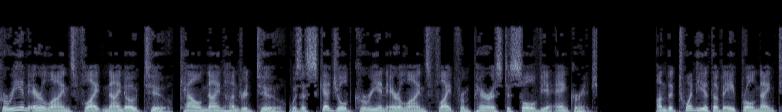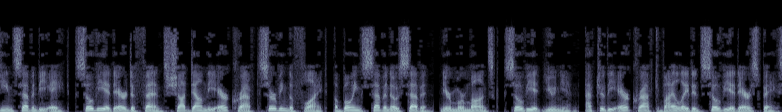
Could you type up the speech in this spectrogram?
Korean Airlines Flight 902 KAL 902 was a scheduled Korean Airlines flight from Paris to Seoul via Anchorage. On 20 April 1978, Soviet air defense shot down the aircraft serving the flight, a Boeing 707, near Murmansk, Soviet Union. After the aircraft violated Soviet airspace,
